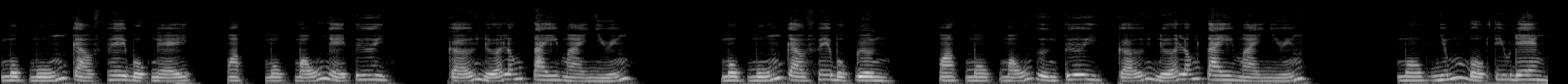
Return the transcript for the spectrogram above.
Một muỗng cà phê bột nghệ hoặc một mẫu nghệ tươi cỡ nửa lóng tay mài nhuyễn. Một muỗng cà phê bột gừng hoặc một mẫu gừng tươi cỡ nửa lóng tay mài nhuyễn một nhúm bột tiêu đen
